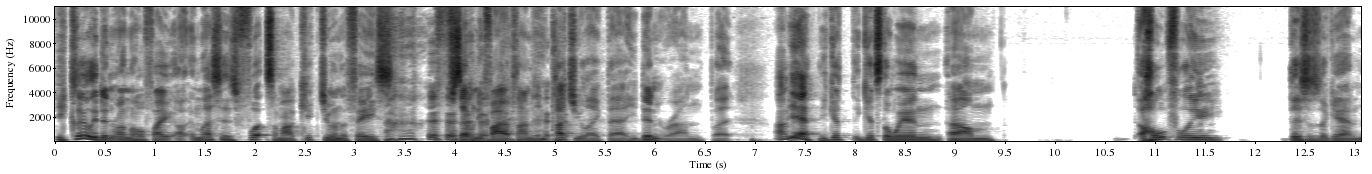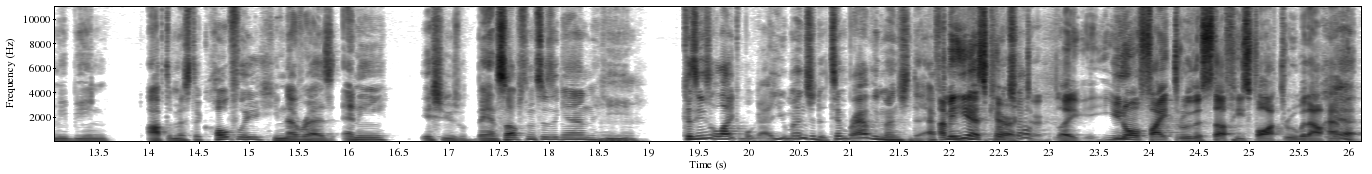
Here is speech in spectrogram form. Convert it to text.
he clearly didn't run the whole fight uh, unless his foot somehow kicked you in the face 75 times and cut you like that. He didn't run, but um, yeah, he get he gets the win. Um, hopefully, this is again me being optimistic. Hopefully, he never has any issues with banned substances again. He mm-hmm. because he's a likable guy. You mentioned it. Tim Bradley mentioned it. After I mean, he beat has character. Like you don't fight through the stuff he's fought through without having Yeah.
